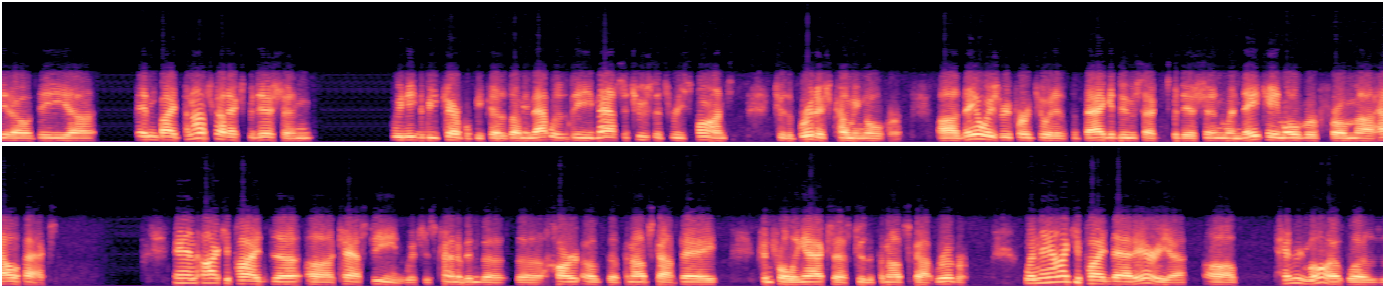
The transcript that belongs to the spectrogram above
you know, the uh, and by Penobscot expedition, we need to be careful because I mean that was the Massachusetts response to the British coming over. Uh, they always referred to it as the Bagaduce expedition when they came over from uh, Halifax and occupied the uh, Castine, which is kind of in the, the heart of the Penobscot Bay, controlling access to the Penobscot River. When they occupied that area, uh, Henry Mowat was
